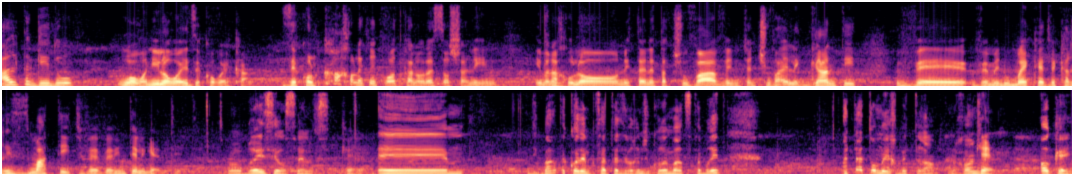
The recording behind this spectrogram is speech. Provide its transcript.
אל תגידו, וואו, אני לא רואה את זה קורה כאן. זה כל כך הולך לקרות כאן עוד עשר שנים, אם אנחנו לא ניתן את התשובה, וניתן תשובה אלגנטית ו- ומנומקת וכריזמטית ו- ואינטליגנטית. אומרת, brace yourselves. כן. אמ, דיברת קודם קצת על דברים שקורים בארצות הברית. אתה תומך בטראמפ, נכון? כן. אוקיי.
